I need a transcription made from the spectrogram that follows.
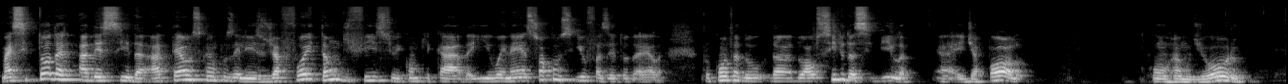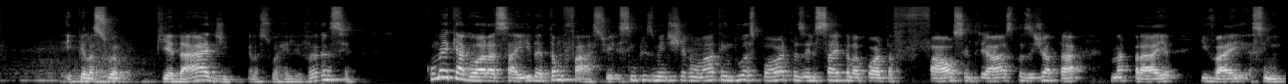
Mas se toda a descida até os Campos Elíseos já foi tão difícil e complicada, e o Enéas só conseguiu fazer toda ela por conta do, da, do auxílio da Sibila, e de Apolo, com o ramo de ouro, e pela sua piedade, pela sua relevância, como é que agora a saída é tão fácil? Eles simplesmente chegam lá, tem duas portas, ele sai pela porta falsa, entre aspas, e já está na praia e vai, assim,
